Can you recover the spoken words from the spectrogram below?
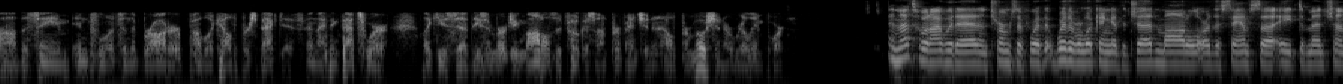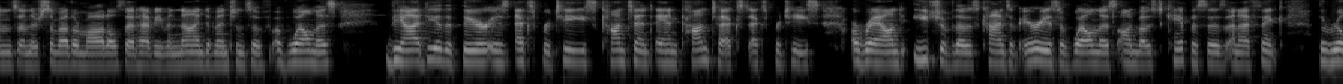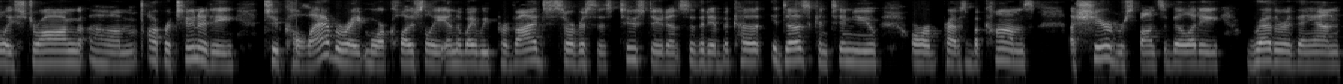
uh, the same influence in the broader public health perspective. And I think that's where, like you said, these emerging models that focus on prevention and health promotion are really important. And that's what I would add in terms of whether, whether we're looking at the JED model or the SAMHSA eight dimensions, and there's some other models that have even nine dimensions of, of wellness the idea that there is expertise, content and context expertise around each of those kinds of areas of wellness on most campuses. And I think the really strong um, opportunity to collaborate more closely in the way we provide services to students so that it, beca- it does continue or perhaps becomes a shared responsibility rather than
